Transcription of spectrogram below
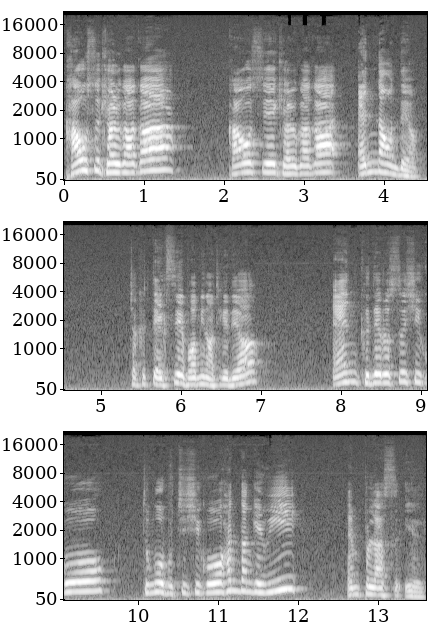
가우스 결과가 가우스의 결과가 n 나온대요. 자, 그때 x의 범위는 어떻게 돼요? n 그대로 쓰시고 등호 붙이시고 한 단계 위 n 플러스 1.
